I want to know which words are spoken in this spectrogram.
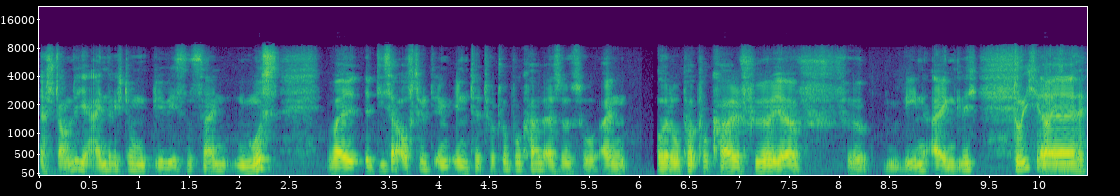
erstaunliche Einrichtung gewesen sein muss, weil dieser Auftritt im Intertoto-Pokal, also so ein Europapokal für, ja, für wen eigentlich, Durchreichende.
